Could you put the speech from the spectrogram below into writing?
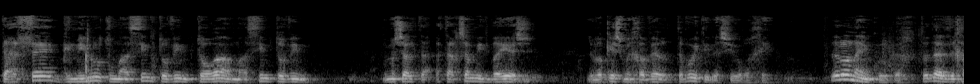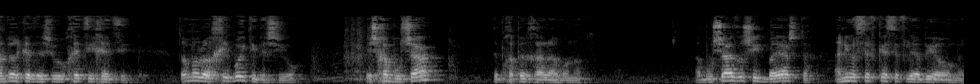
תעשה גמילות ומעשים טובים, תורה, מעשים טובים. למשל, אתה, אתה עכשיו מתבייש לבקש מחבר, תבוא איתי לשיעור, אחי. זה לא נעים כל כך. אתה יודע, זה חבר כזה שהוא חצי-חצי. אתה אומר לו, אחי, בוא איתי לשיעור. יש לך בושה? זה מכפר לך על העוונות. הבושה הזו שהתביישת. אני אוסף כסף ליביע עומר.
